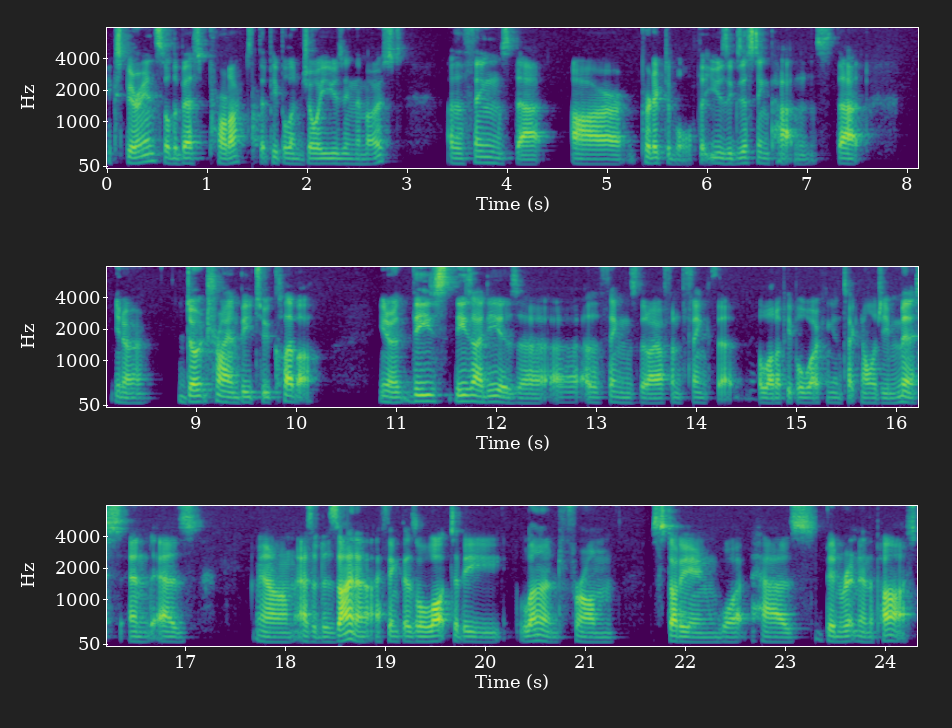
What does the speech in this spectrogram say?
experience or the best product that people enjoy using the most are the things that are predictable, that use existing patterns, that you know don't try and be too clever. You know these these ideas are, are, the things that I often think that a lot of people working in technology miss. And as um, as a designer, I think there's a lot to be learned from studying what has been written in the past.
